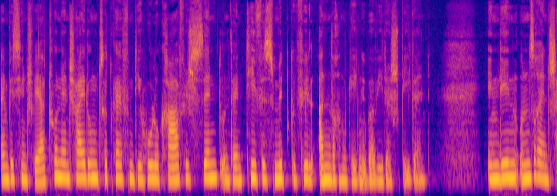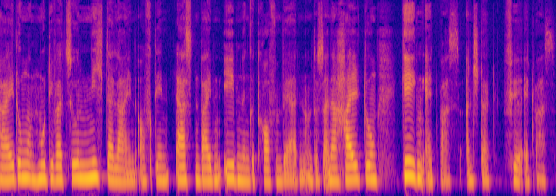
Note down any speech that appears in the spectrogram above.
ein bisschen schwer tun, Entscheidungen zu treffen, die holographisch sind und ein tiefes Mitgefühl anderen gegenüber widerspiegeln in denen unsere Entscheidungen und Motivationen nicht allein auf den ersten beiden Ebenen getroffen werden und aus einer Haltung gegen etwas anstatt für etwas.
